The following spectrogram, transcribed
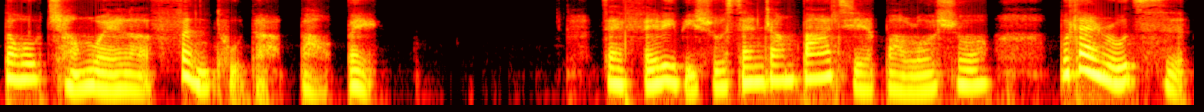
都成为了粪土的宝贝。在腓立比书三章八节，保罗说：“不但如此，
